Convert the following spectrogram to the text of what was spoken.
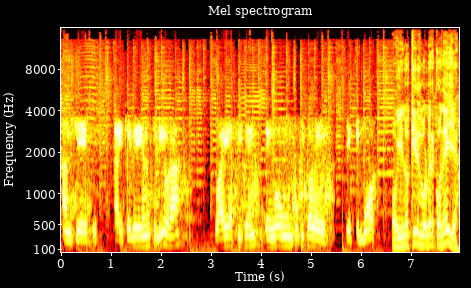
aunque pues, ahí estoy leyendo tu libro, ¿verdad? Todavía sí ten- tengo un poquito de, de temor. Oye, ¿no quieres volver con ella?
